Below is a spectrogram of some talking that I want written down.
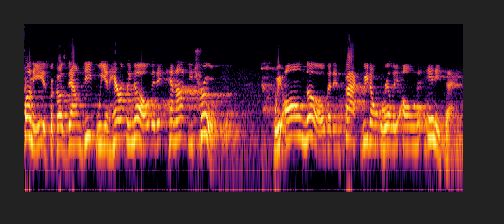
funny, is because down deep we inherently know that it cannot be true. We all know that in fact we don't really own anything.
